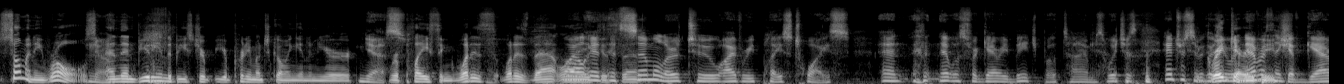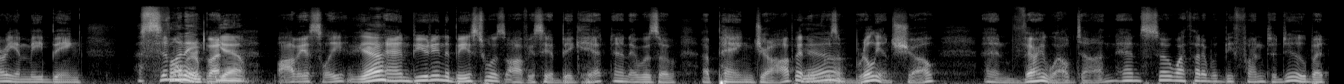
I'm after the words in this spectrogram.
so many roles, Yeah. and then Beauty and the Beast, you're, you're pretty much going in and you're Yes. replacing. What is what is that like? Well, it, Is it's that- similar to I've replaced twice, and it was for Gary Beach both times, which is interesting because Great you would Gary never Beach. think of Gary and me being similar, funny. but Yeah. Obviously, Yeah. And Beauty and the Beast was obviously a big hit, and it was a, a paying job, and it was a brilliant show, and very well done, and so I thought it would be fun to do, but.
